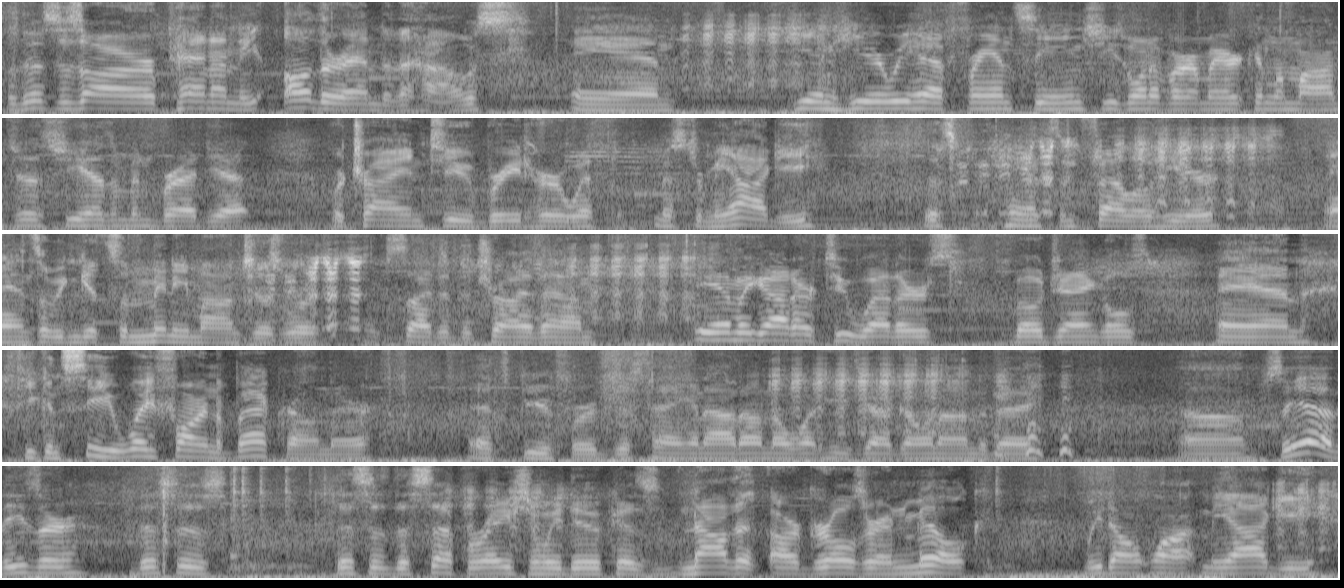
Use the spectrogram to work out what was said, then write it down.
So this is our pen on the other end of the house. And in here we have Francine. She's one of our American La Manchas. She hasn't been bred yet. We're trying to breed her with Mr. Miyagi, this handsome fellow here. And so we can get some mini manchas. We're excited to try them. And we got our two weathers, Bojangles. And if you can see way far in the background there, that's Buford just hanging out. I don't know what he's got going on today. um, so yeah, these are, this is, this is the separation we do because now that our girls are in milk, we don't want Miyagi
